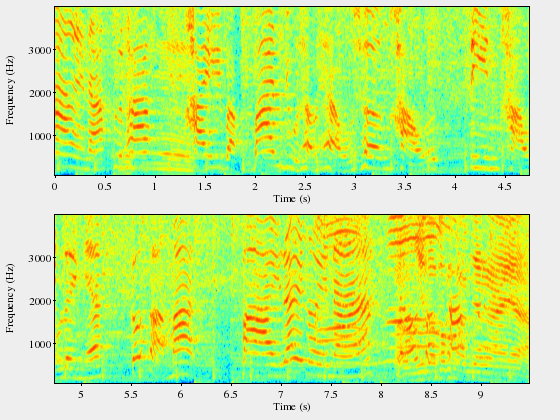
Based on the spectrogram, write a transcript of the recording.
มากเลยนะ คือถ้าอืมใครแบบบ้านอยู่แถวแถวๆเชิงเขาตีนเขาอะไรเงี้ย ก็สามารถตายได้เลยนะอันนี้เราต้องทำยังไงอะ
